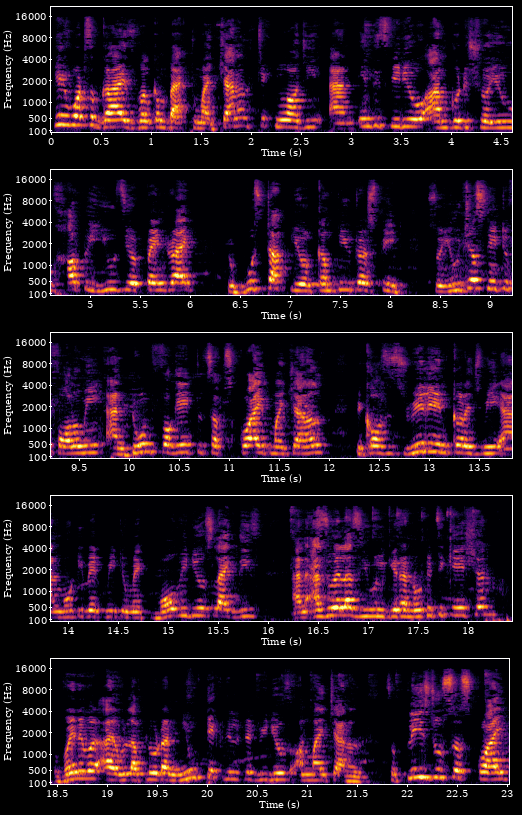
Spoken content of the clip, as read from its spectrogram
Hey what's up guys welcome back to my channel Tricknology and in this video I'm going to show you how to use your pen drive to boost up your computer speed. So you just need to follow me and don't forget to subscribe my channel because it's really encouraged me and motivate me to make more videos like this and as well as you will get a notification whenever I will upload a new tech related videos on my channel. So please do subscribe,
